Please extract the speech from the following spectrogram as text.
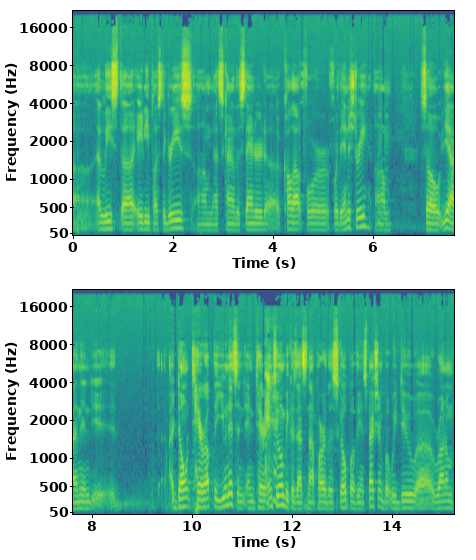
uh, at least uh, 80 plus degrees. Um, That's kind of the standard uh, call out for, for the industry. Um, So yeah, and then uh, I don't tear up the units and, and tear into them because that's not part of the scope of the inspection, but we do uh, run them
